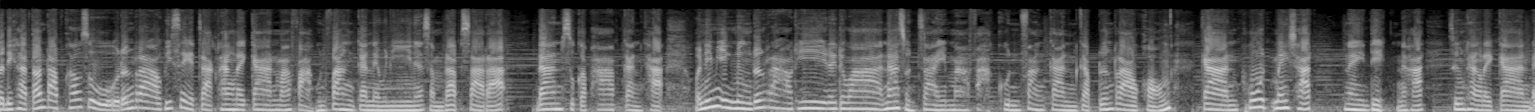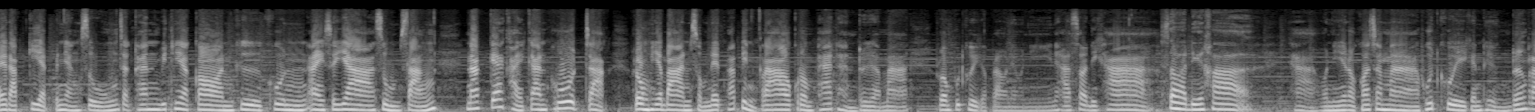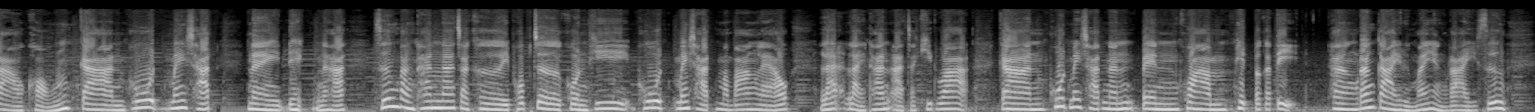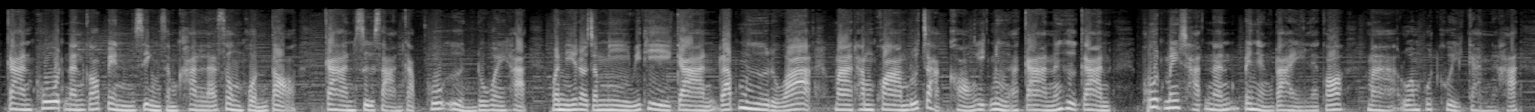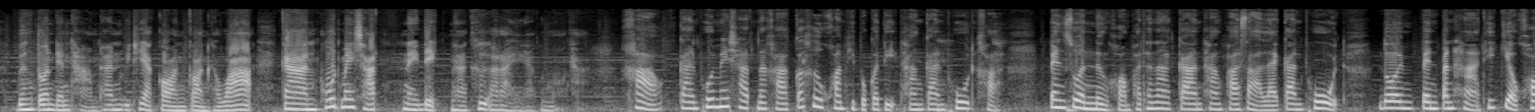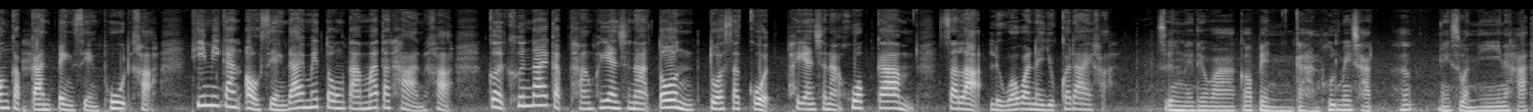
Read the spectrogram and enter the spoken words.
สวัสดีค่ะ ต้อนรับเข้าสู่เรื่องราวพิเศษจากทางรายการมาฝากคุณฟังกันในวันนี้นะสำหรับสาระด้านสุขภาพกันค่ะ วันนี้มีอีกหนึ่งเรื่องราวที่เรียกได้ว่าน่าสนใจมาฝากคุณฟังกันกับเรื่องราวของการพูดไม่ชัดในเด็กนะคะ ซึ่งทางรายการได้รับเกียรติเป็นอย่างสูง จากท่านวิทยากร คือคุณไอศยาสุ่มสัง นักแก้ไขการพูดจากโรงพยาบาลสมเด็จพระปิ่นเกล้ากรมแพทย์หันเรือมา ร่วมพูดคุยกับเราในวันนี้นะคะ สวัสดีค่ะ สวัสดีค่ะ ค่ะ วันนี้เราก็จะมาพูดคุยกันถึงเรื่องราวของการพูดไม่ชัดในเด็กนะคะ ซึ่งบางท่านน่าจะเคยพบเจอคนที่พูดไม่ชัดมาบ้างแล้ว และหลายท่านอาจจะคิดว่า การพูดไม่ชัดนั้นเป็นความผิดปกติทางร่างกายหรือไม่อย่างไร ซึ่ง การพูดนั้นก็เป็นสิ่งสำคัญและส่งผลต่อการสื่อสารกับผู้อื่นด้วยค่ะ วันนี้เราจะมีวิธีการรับมือหรือว่ามาทำความรู้จักของอีกหนึ่งอาการนั่นคือการพูดไม่ชัดนั้นเป็นอย่างไร แล้วก็มาร่วมพูดคุยกันนะคะ เบื้องต้นเดนถามท่านวิทยากรก่อนค่ะว่า การพูดไม่ชัดในเด็กนะคืออะไรคะคุณหมอคะค่ะ การพูดไม่ชัดนะคะ ก็คือความผิดปกติทางการพูดค่ะ เป็นส่วนหนึ่งของพัฒนาการทางภาษาและการพูด โดยเป็นปัญหาที่เกี่ยวข้องกับการเปล่งเสียงพูดค่ะ ที่มีการออกเสียงได้ไม่ตรงตามมาตรฐานค่ะ เกิดขึ้นได้กับทั้งพยัญชนะต้น ตัวสะกด พยัญชนะควบกล้ำสระหรือว่าวรรณยุกต์ก็ได้ค่ะ ซึ่งเรียกได้ว่าก็เป็นการพูดไม่ชัดในส่วนนี้นะคะ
